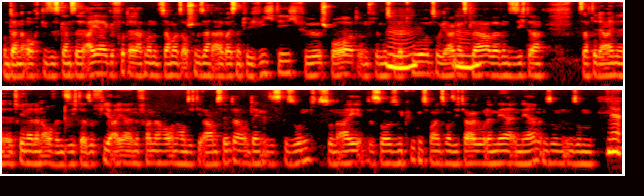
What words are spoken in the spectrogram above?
Und dann auch dieses ganze Eiergefutter, hat man uns damals auch schon gesagt, Eiweiß natürlich wichtig für Sport und für Muskulatur mhm. und so, ja, ganz mhm. klar. Aber wenn sie sich da sagte der eine äh, Trainer dann auch, wenn sie sich da so vier Eier in eine Pfanne hauen, hauen sich die abends hinter und denken, es ist gesund. So ein Ei, das soll so ein Küken 22 Tage oder mehr ernähren in so, in so einem, ja.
